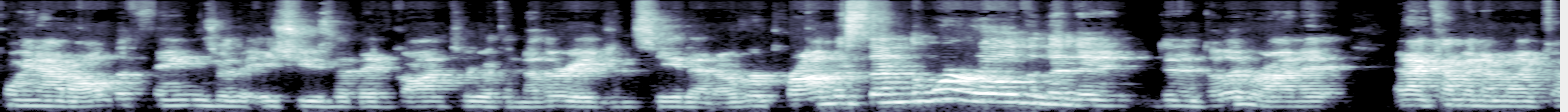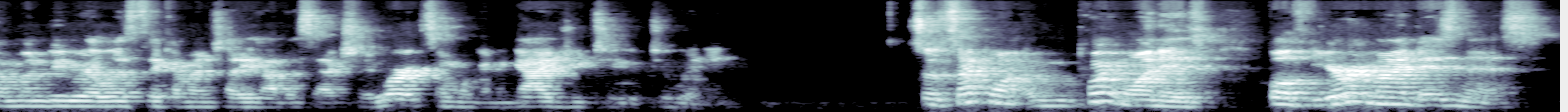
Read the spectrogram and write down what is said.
point out all the things or the issues that they've gone through with another agency that overpromised them the world and then didn't, didn't deliver on it. And I come in, I'm like, I'm going to be realistic. I'm going to tell you how this actually works, and we're going to guide you to to winning. So step one, point one is both your and my business.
